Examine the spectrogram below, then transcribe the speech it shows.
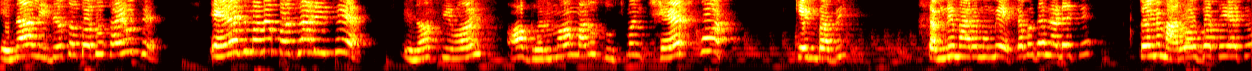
એના લીધે તો બધું થયું છે. એણે જ મને પછાડી છે. એના સિવાય આ ઘરમાં મારું દુશ્મન છે જ કોણ? કેમ ભાભી? તમને મારા મમ્મી એટલા બધા નડે છે? તો એને મારવા ઊભા થયા છો?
